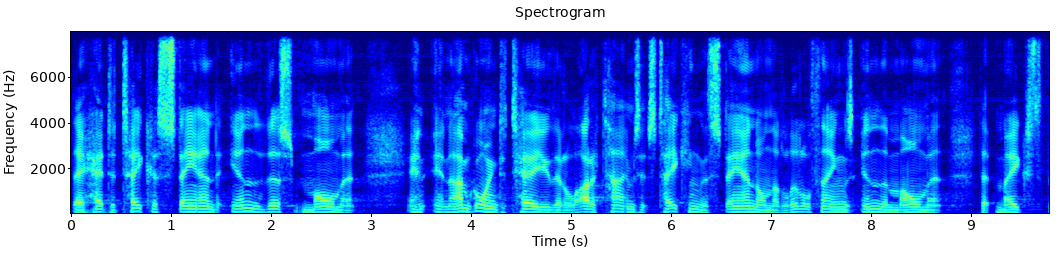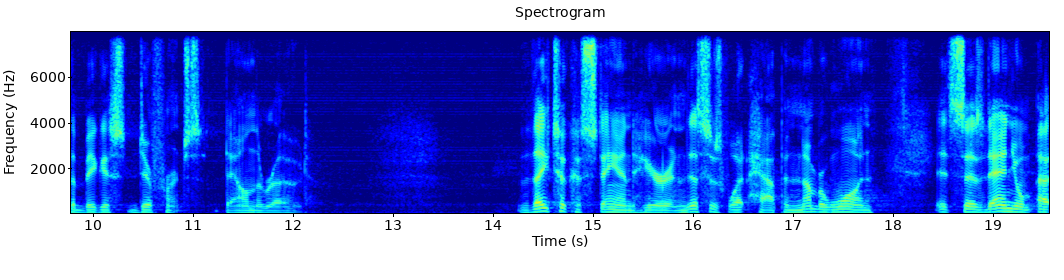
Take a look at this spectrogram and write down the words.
They had to take a stand in this moment. And, and I'm going to tell you that a lot of times it's taking the stand on the little things in the moment that makes the biggest difference down the road. They took a stand here, and this is what happened. Number one, it says Daniel, uh,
